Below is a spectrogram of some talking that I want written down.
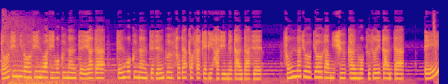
同時に老人は地獄なんて嫌だ、天国なんて全部嘘だと叫び始めたんだぜ。そんな状況が2週間も続いたんだ。え？えー、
